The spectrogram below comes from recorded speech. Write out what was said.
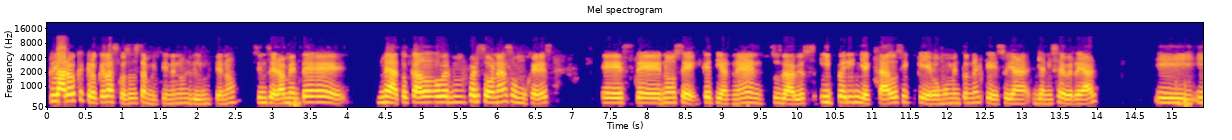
claro que creo que las cosas también tienen un límite, ¿no? Sinceramente, me ha tocado ver personas o mujeres este, no sé, que tienen sus labios hiper inyectados y que llega un momento en el que eso ya, ya ni se ve real. Y,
